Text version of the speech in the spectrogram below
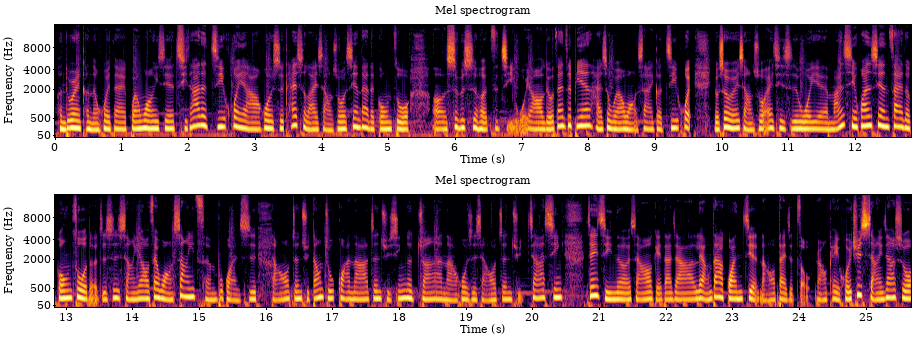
很多人可能会在观望一些其他的机会啊，或者是开始来想说现在的工作呃适不适合自己，我要留。在在这边，还是我要往下一个机会？有时候我会想说，哎，其实我也蛮喜欢现在的工作的，只是想要再往上一层，不管是想要争取当主管啊，争取新的专案啊，或是想要争取加薪。这一集呢，想要给大家两大关键，然后带着走，然后可以回去想一下，说，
